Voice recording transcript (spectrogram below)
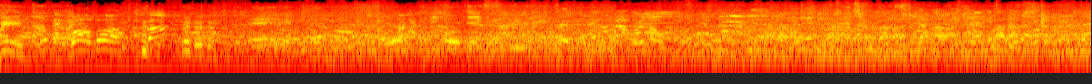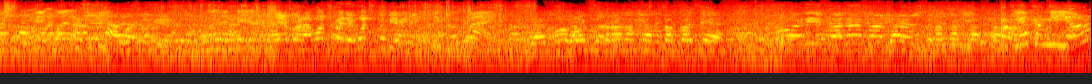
Oui. Bon, bon. Yeah, but I watch behind Watch behind you. You're from New York?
